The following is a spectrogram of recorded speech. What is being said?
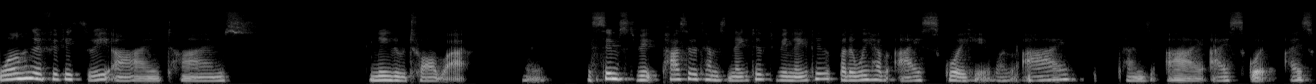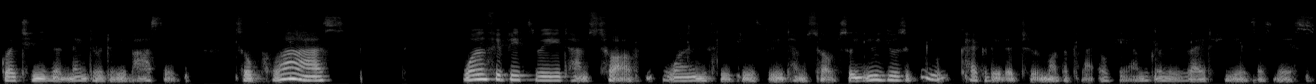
153i times negative 12i, right? It seems to be positive times negative to be negative, but we have i squared here. We have i times i, i squared, i squared to the negative to be positive. So plus 153 times 12, 153 times 12. So you use your calculator to multiply. Okay, I'm going to write here just this.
